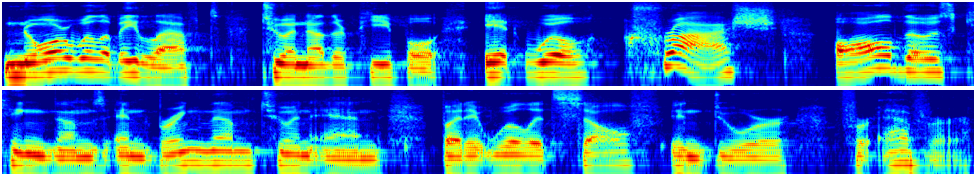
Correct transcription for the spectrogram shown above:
nor will it be left to another people. It will crush all those kingdoms and bring them to an end, but it will itself endure forever.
